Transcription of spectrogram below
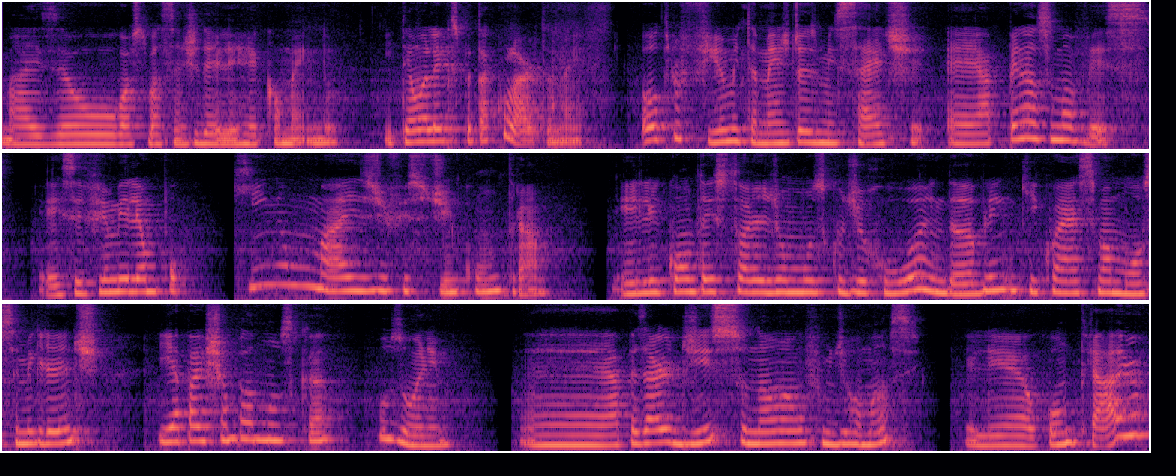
Mas eu gosto bastante dele, recomendo. E tem um elenco espetacular também. Outro filme também de 2007 é Apenas Uma Vez. Esse filme ele é um pouquinho mais difícil de encontrar. Ele conta a história de um músico de rua em Dublin que conhece uma moça imigrante e a paixão pela música os une. É, apesar disso, não é um filme de romance. Ele é o contrário.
